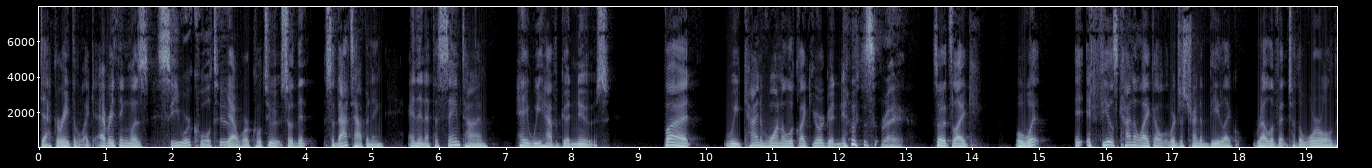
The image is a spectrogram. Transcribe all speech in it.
decorate the, like everything was, See, we're cool too. yeah, we're cool too. So then, so that's happening. And then at the same time, hey, we have good news, but we kind of want to look like your good news. Right. So it's like, well, what it, it feels kind of like a, we're just trying to be like relevant to the world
